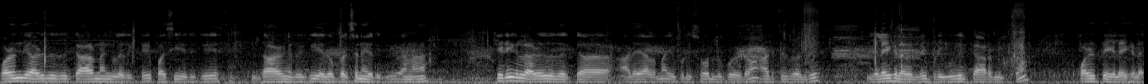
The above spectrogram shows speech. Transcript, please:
குழந்தை அழுதுறதுக்கு காரணங்கள் இருக்குது பசி இருக்குது தாகம் இருக்குது ஏதோ பிரச்சனை இருக்குது ஆனால் செடிகள் அழுவதற்கு அடையாளமாக இப்படி சோர்ந்து போயிடும். அடுத்தது வந்து இலைகளை வந்து இப்படி உதிர்க்க ஆரம்பிக்கும். பழுத்த இலைகளை.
